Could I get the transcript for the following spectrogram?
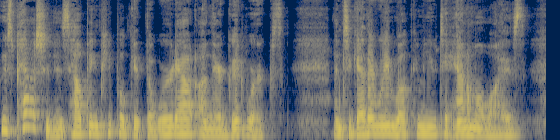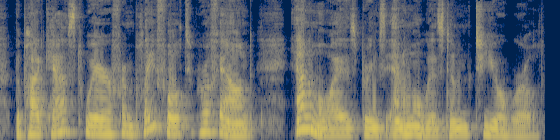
whose passion is helping people get the word out on their good works. And together we welcome you to Animal Wise, the podcast where from playful to profound, Animal Wise brings animal wisdom to your world.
